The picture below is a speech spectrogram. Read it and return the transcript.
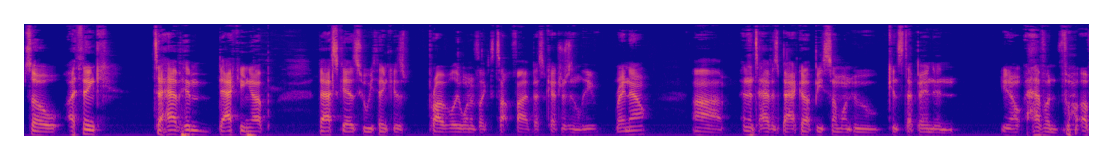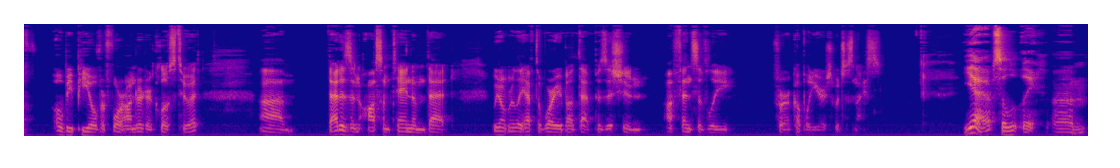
so I think to have him backing up Vazquez, who we think is probably one of like the top five best catchers in the league right now, uh, and then to have his backup be someone who can step in and you know have an OBP over 400 or close to it um, that is an awesome tandem that we don't really have to worry about that position offensively for a couple years, which is nice. Yeah, absolutely. Um,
